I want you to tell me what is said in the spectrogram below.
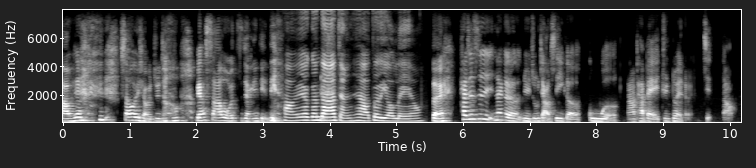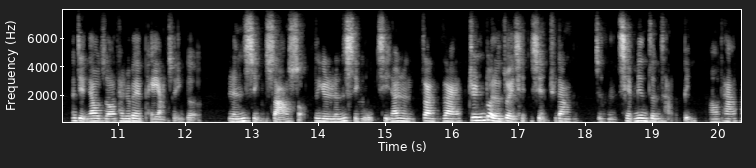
好，现在 稍微小剧透，不要杀我，我只讲一点点。好，要跟大家讲一下，这里有雷哦。对，她就是那个女主角是一个孤儿，然后她被军队的人捡到，那剪掉之后，他就被培养成一个人形杀手，是一个人形武器，她能站在军队的最前线去当。就是前面侦察的兵，然后他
